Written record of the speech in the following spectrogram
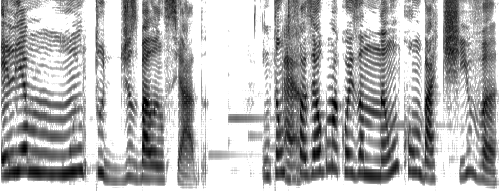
ele é muito desbalanceado. Então, É. fazer alguma coisa não combativa,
